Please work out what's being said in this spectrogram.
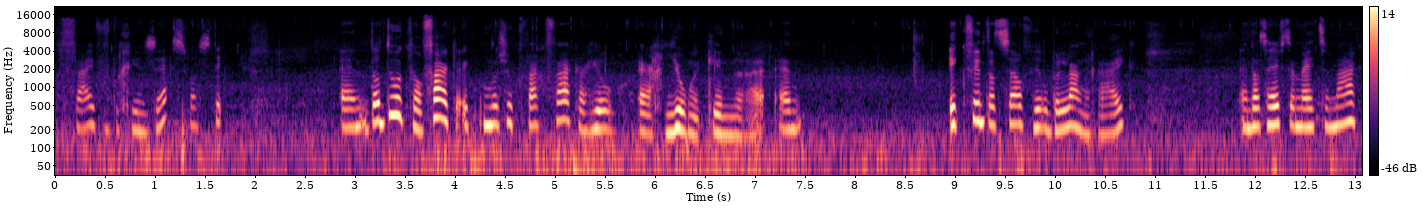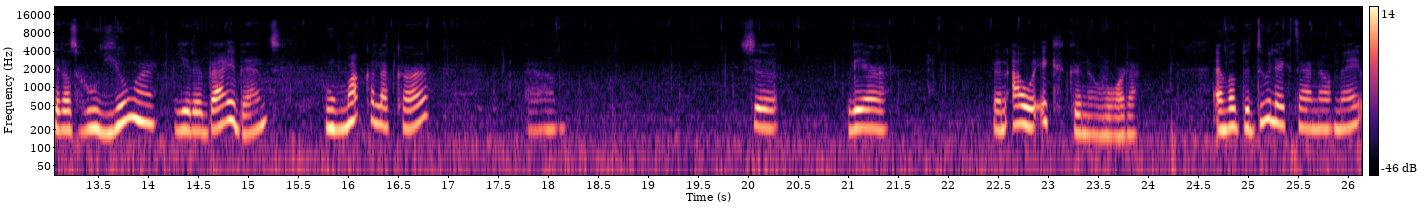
vijf of begin zes was die. En dat doe ik wel vaker. Ik onderzoek vaak vaker heel erg jonge kinderen. En ik vind dat zelf heel belangrijk. En dat heeft ermee te maken dat hoe jonger je erbij bent, hoe makkelijker uh, ze weer een oude ik kunnen worden. En wat bedoel ik daar nou mee?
